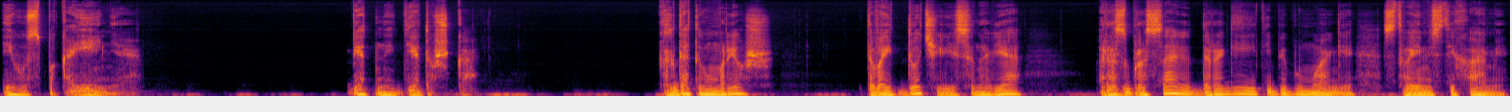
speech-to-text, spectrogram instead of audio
и успокоение. Бедный дедушка, когда ты умрешь, Твои дочери и сыновья разбросают дорогие тебе бумаги с твоими стихами.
